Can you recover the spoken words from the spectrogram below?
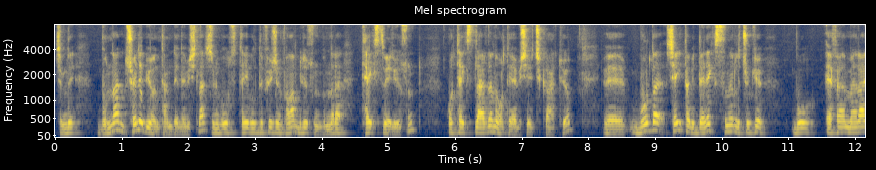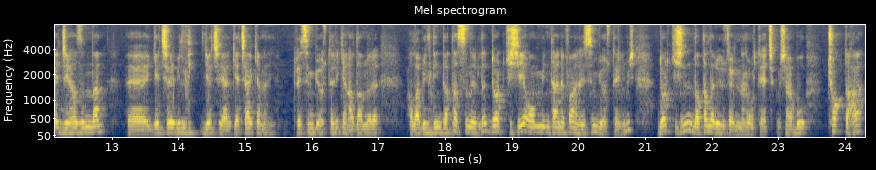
Şimdi bunlar şöyle bir yöntem denemişler. Şimdi bu Stable Diffusion falan biliyorsun bunlara text veriyorsun. O tekstlerden ortaya bir şey çıkartıyor. Ee, burada şey tabii denek sınırlı çünkü bu fMRI cihazından e, geçirebildik geç, yani geçerken resim gösterirken adamları alabildiğin data sınırlı. 4 kişiye 10 bin tane falan resim gösterilmiş. 4 kişinin dataları üzerinden ortaya çıkmış. Yani bu çok daha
